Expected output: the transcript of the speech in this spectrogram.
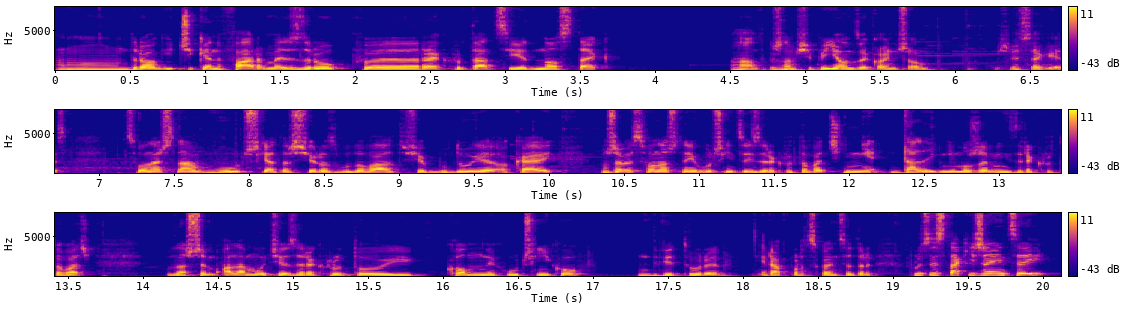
Mm, drogi chicken farmy, zrób e, rekrutację jednostek. Aha, tylko że nam się pieniądze kończą. Już jest jak jest. Słoneczna włócznia też się rozbudowała, to się buduje, ok. Możemy słonecznej włóczni coś zrekrutować? Nie, dalej nie możemy nic zrekrutować. W naszym Alamucie zrekrutuj konnych łuczników. Dwie tury raport z końca tury. Plus jest taki, że więcej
